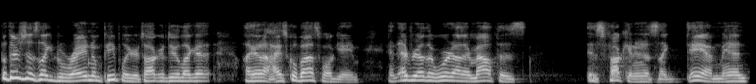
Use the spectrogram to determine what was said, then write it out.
But there's just like random people you're talking to, like a like at a high school basketball game, and every other word out of their mouth is is fucking, and it's like, damn, man.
